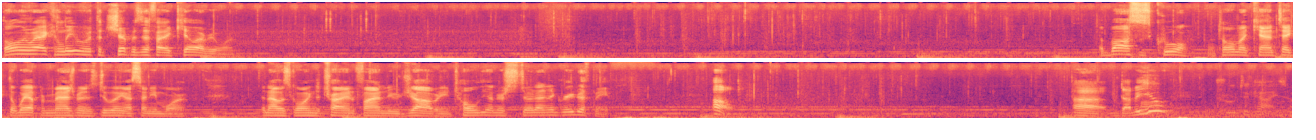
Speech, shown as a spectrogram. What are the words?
The only way I can leave with the chip is if I kill everyone. The boss is cool. I told him I can't take the way upper management is doing us anymore. And I was going to try and find a new job, and he totally understood and agreed with me. Oh. Uh, W? True to Kaiser.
